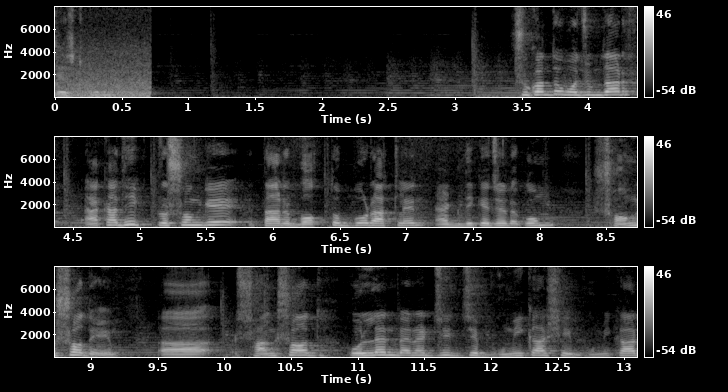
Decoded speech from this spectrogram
টেস্ট করে সুকান্ত মজুমদার, একাধিক প্রসঙ্গে তার বক্তব্য রাখলেন। একদিকে যেরকম সংসদে সাংসদ কল্যাণ ব্যানার্জির যে ভূমিকা, সেই ভূমিকার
